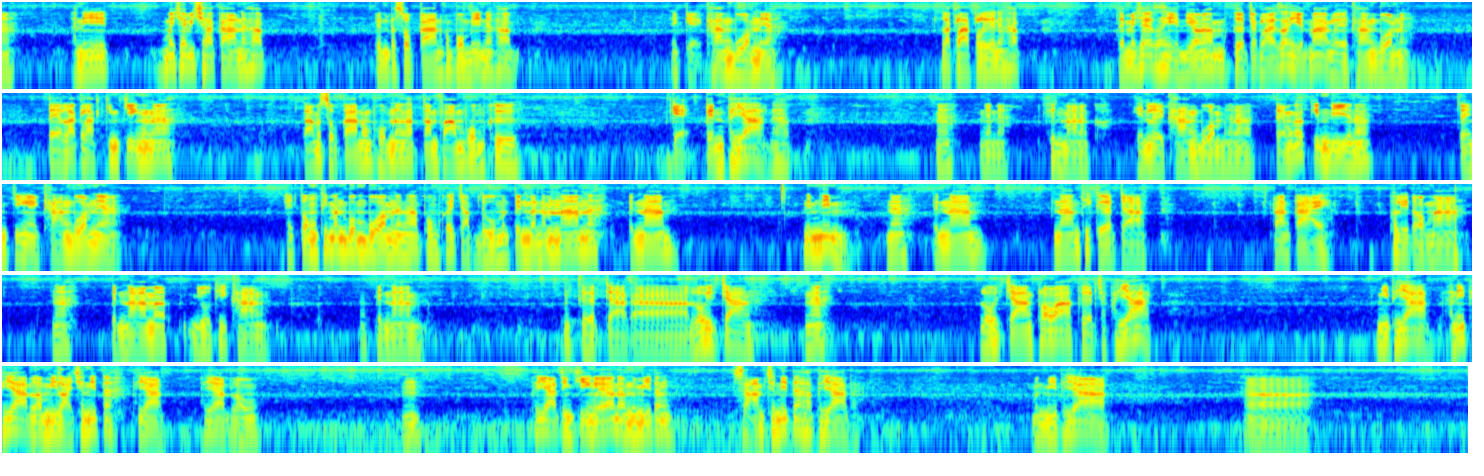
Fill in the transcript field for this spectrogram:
นะอันนี้ไม่ใช่วิชาการนะครับ เป็นประสบการณ์ของผมเองนะครับไอ้แกะคางบวมเนี่ยหลักๆเลยนะครับ แต่ไม่ใช่สาเหตุเดียวนะเกิดจากหลายสาเหตุมากเลยคางบวมเนี่ยแต่หลักๆจริง ๆ นะ ตามประสบการณ์ของผมนะครับ ตามฟาร์มผมคือ แกะเป็นพยาธินะครับ นะเนี่ยนะขึ้นมานะเห็นเลยคางบวมนะแต่มันก็กินดีนะ แต่จริงๆไอ้คางบวมเนี่ย ไอ้ตรงที่มันบวมๆนะนะผมเคยจับดูมันเป็นเหมือนน้ำน้ำๆนะเป็นน้ำนิ่มๆนะเป็นน้ำน้ำที่เกิดจากร่างกายผลิตออกมานะ เป็นน้ำมาอยู่ที่คาง เป็นน้ำ มันเกิดจากโลหิตจางนะโลหิตจางเพราะว่าเกิดจากพยาธิมีพยาธิอันนี้พยาธิเรามีหลายชนิดนะพยาธิพยาธิเราพยาธิจริง ๆ แล้วนะมันมีตั้งสามชนิดนะครับพยาธิมันมีพยาธิ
